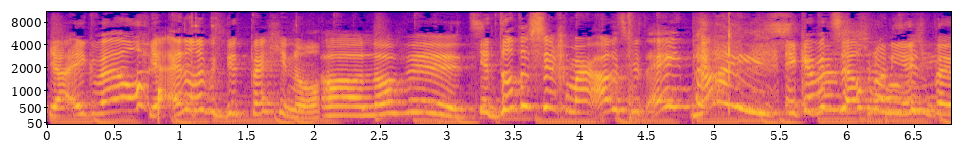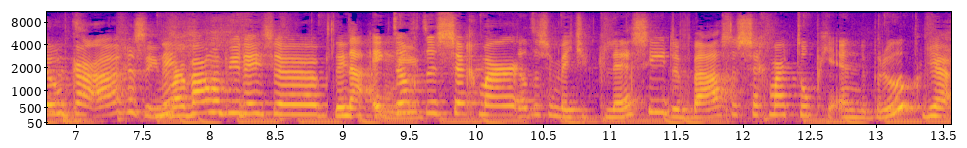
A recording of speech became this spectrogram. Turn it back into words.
Ja, ik wel. Ja, en dan heb ik dit petje nog. Oh, love it. Ja, dat is zeg maar outfit 1. Nice. Ik heb het zelf nog niet eens bij elkaar aangezien. Maar waarom heb je deze, deze nou, ik dacht dus zeg maar, dat is een beetje classy. De basis zeg maar, topje en de broek. Ja.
